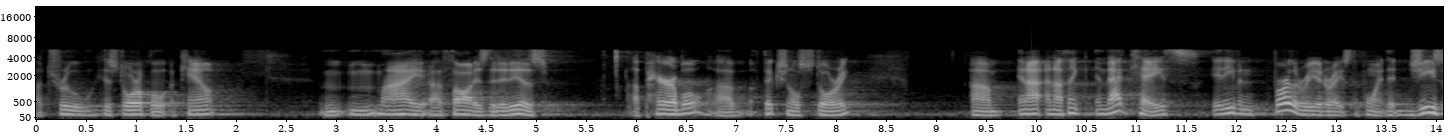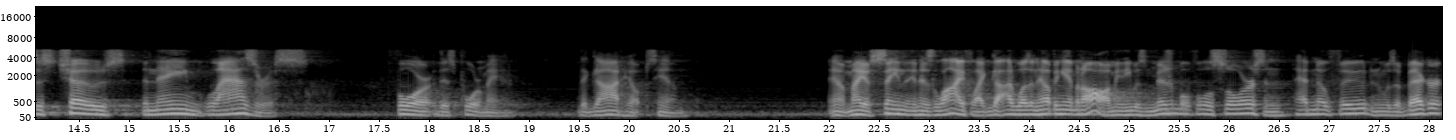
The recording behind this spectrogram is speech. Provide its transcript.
a true historical account. M- my uh, thought is that it is a parable, uh, a fictional story. Um, and, I, and I think in that case, it even further reiterates the point that Jesus chose the name Lazarus for this poor man, that God helps him. Now, it may have seemed in his life like God wasn't helping him at all. I mean, he was miserable, full of sores, and had no food, and was a beggar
